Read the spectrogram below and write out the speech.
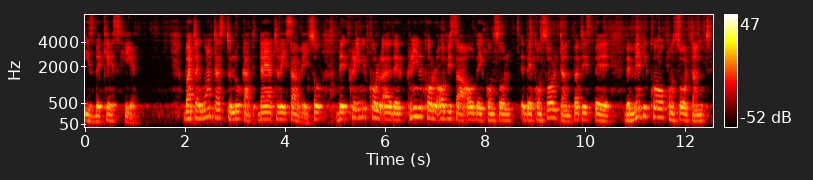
is the case here but i want us to look at dietary survey. So the clinical uh, the clinical officer or the consult the consultant that is the the medical consultant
